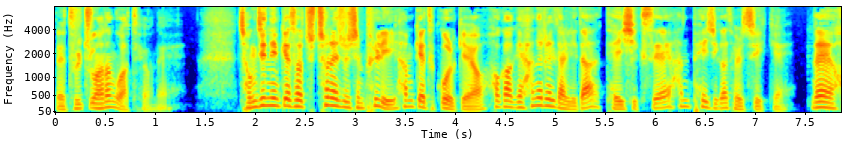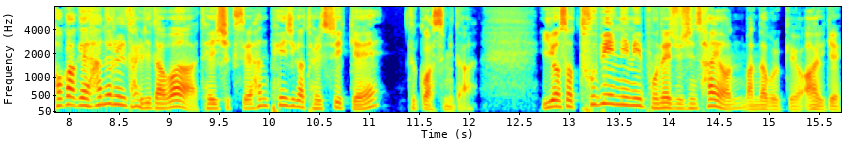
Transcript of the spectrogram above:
네, 둘 중 하나인 것 같아요. 네. 정진님께서 추천해주신 플리 함께 듣고 올게요. 허각의 하늘을 달리다 데이식스의 한 페이지가 될 수 있게. 네, 허각의 하늘을 달리다와 데이식스의 한 페이지가 될 수 있게 듣고 왔습니다. 이어서 투비님이 보내주신 사연 만나볼게요. 아, 이게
